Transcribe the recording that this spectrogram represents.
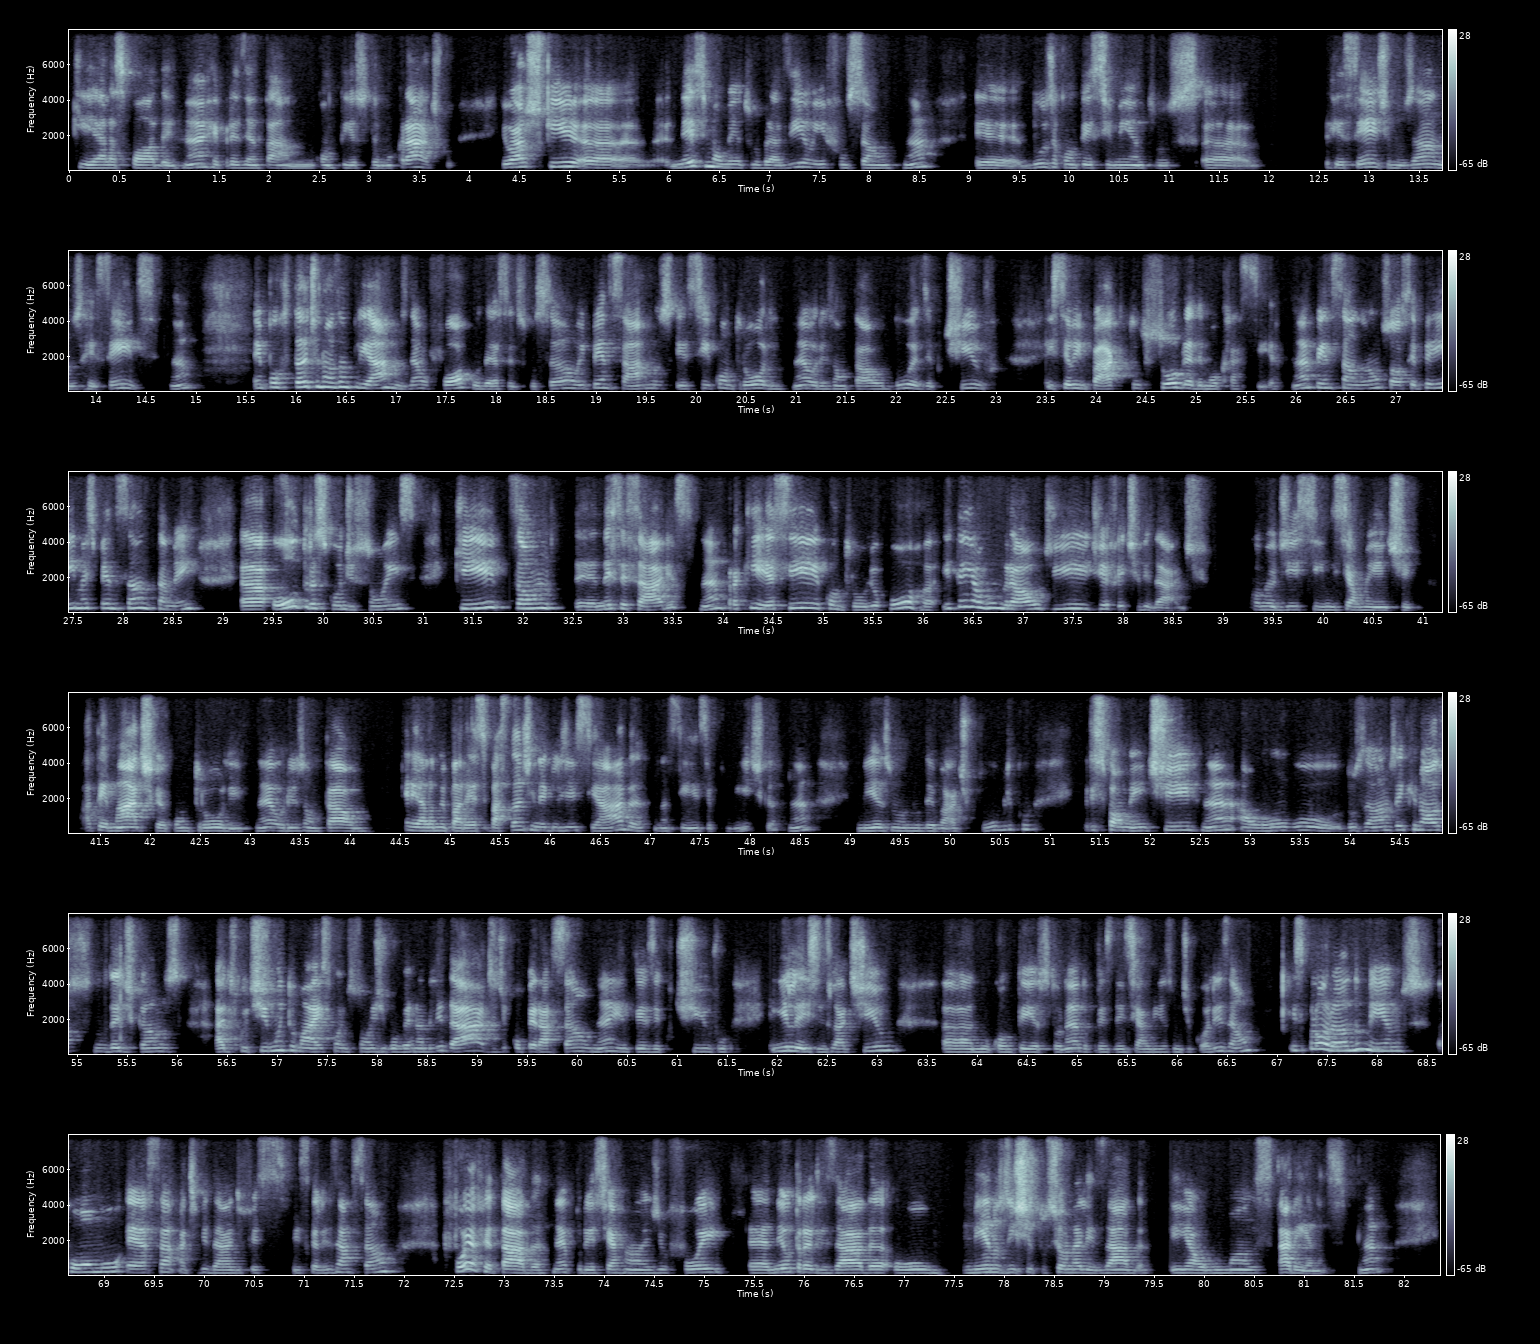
que elas podem né, representar no contexto democrático, eu acho que uh, nesse momento no Brasil, em função né, é, dos acontecimentos uh, recentes, nos anos recentes, né, é importante nós ampliarmos né, o foco dessa discussão e pensarmos esse controle né, horizontal do executivo e seu impacto sobre a democracia, né? pensando não só a CPI, mas pensando também uh, outras condições que são é, necessárias né, para que esse controle ocorra e tenha algum grau de, de efetividade. Como eu disse inicialmente, a temática controle né, horizontal ela me parece bastante negligenciada na ciência política, né? mesmo no debate público, principalmente né, ao longo dos anos em que nós nos dedicamos a discutir muito mais condições de governabilidade, de cooperação né, entre executivo e legislativo, uh, no contexto né, do presidencialismo de coalizão, explorando menos como essa atividade de fiscalização foi afetada né, por esse arranjo, foi neutralizada ou menos institucionalizada em algumas arenas. Né?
